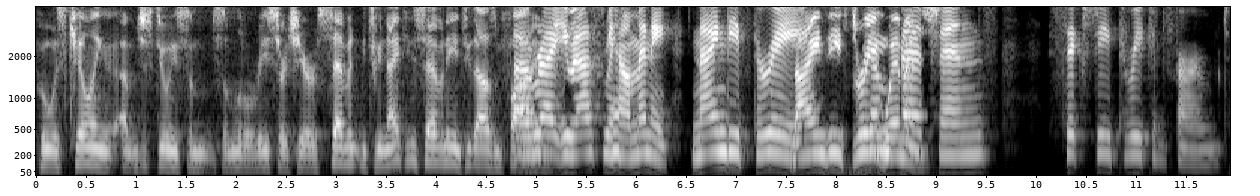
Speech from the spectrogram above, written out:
who was killing, I'm just doing some some little research here, seven between 1970 and 2005. Oh, right. You asked me how many. 93. 93 women. confessions, 63 confirmed.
